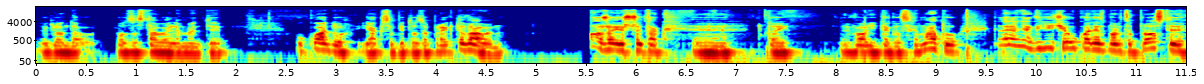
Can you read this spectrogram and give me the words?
wygląda pozostałe elementy układu, jak sobie to zaprojektowałem. Może jeszcze tak y, tutaj woli tego schematu. Generalnie jak widzicie układ jest bardzo prosty,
